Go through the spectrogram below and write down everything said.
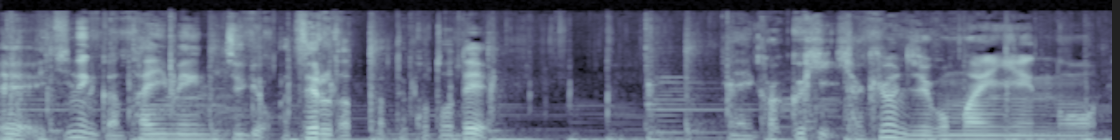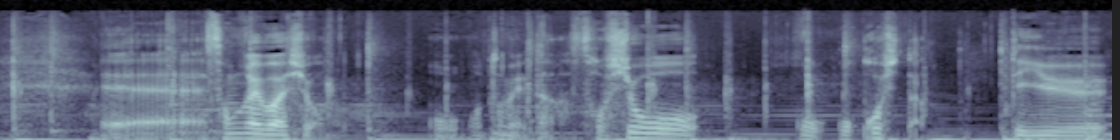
え1年間対面授業がゼロだったということで、え学費145万円のえ、損害賠償を求めた訴訟を起こしたっていう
